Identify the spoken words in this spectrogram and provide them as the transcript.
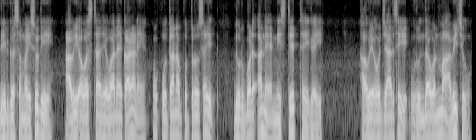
દીર્ઘ સમય સુધી આવી અવસ્થા રહેવાને કારણે હું પોતાના પુત્રો સહિત દુર્બળ અને નિશ્ચિત થઈ ગઈ. હવે હું જ્યારથી વૃંદાવનમાં આવી છું,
